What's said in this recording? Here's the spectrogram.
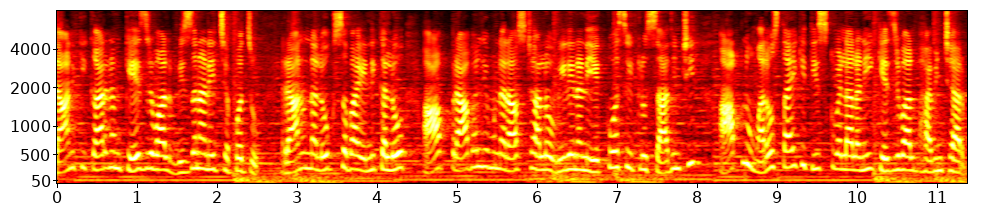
దానికి కారణం కేజ్రీవాల్ విజన్ అనే చెప్పొచ్చు. రానున్న లోక్సభ ఎన్నికల్లో ఆప్ ప్రాబల్యం ఉన్న రాష్ట్రాల్లో వీలైనన్ని ఎక్కువ సీట్లు సాధించి ఆప్ను మరో స్థాయికి తీసుకువెళ్ళాలని కేజ్రీవాల్ భావించారు.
